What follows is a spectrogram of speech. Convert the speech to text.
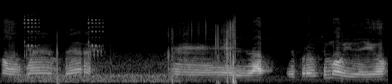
Como pueden ver, eh, la- el próximo video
